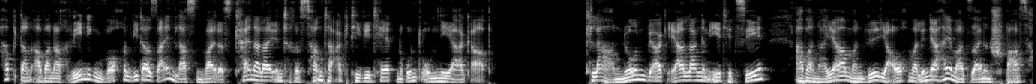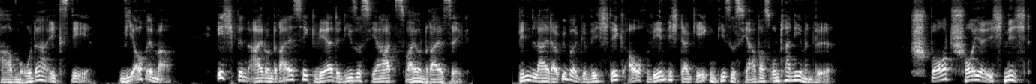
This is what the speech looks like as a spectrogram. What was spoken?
hab dann aber nach wenigen Wochen wieder sein lassen, weil es keinerlei interessante Aktivitäten rund um Nea gab. Klar, Nürnberg, Erlangen, etc., aber naja, man will ja auch mal in der Heimat seinen Spaß haben, oder? XD. Wie auch immer. Ich bin 31, werde dieses Jahr 32. Bin leider übergewichtig, auch wenn ich dagegen dieses Jahr was unternehmen will. Sport scheue ich nicht,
